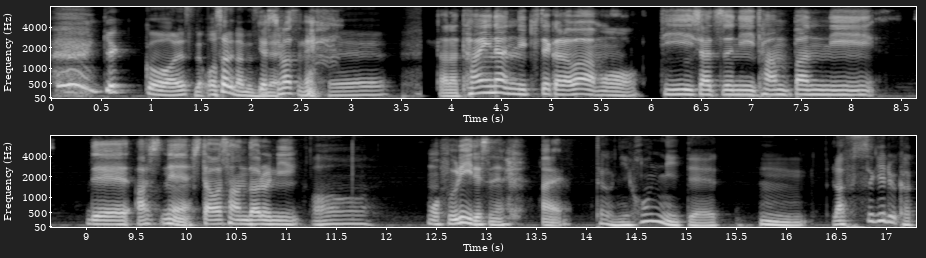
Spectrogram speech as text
結構あれですね、おしゃれなんですね。いや、しますね。ただ、台南に来てからはもう T シャツに短パンに、で、足ね、下はサンダルに。ああ。もうフリーですね。はい。だから日本にいて、うん、ラフすぎる格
